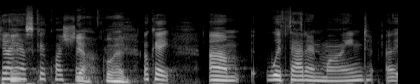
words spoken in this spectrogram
Can I ask a question? Yeah, go ahead. Okay. Um, with that in mind, uh,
